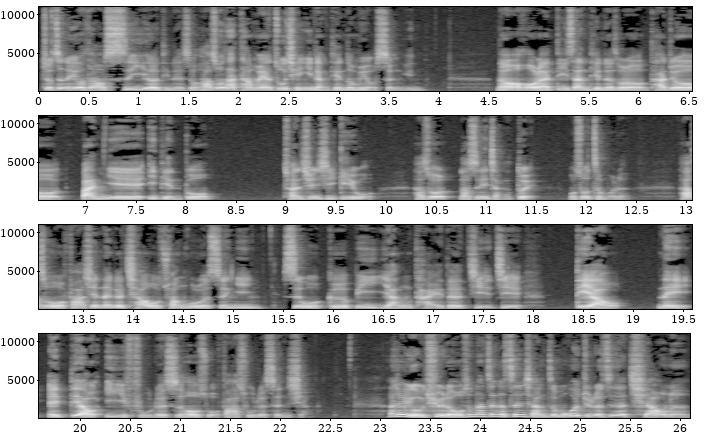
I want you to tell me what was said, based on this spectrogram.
就真的又到十一二点的时候，他说他堂妹来住前一两天都没有声音，然后后来第三天的时候，他就半夜一点多传讯息给我，他说：“老师，你讲的对。”我说：“怎么了？”他说：“我发现那个敲我窗户的声音，是我隔壁阳台的姐姐掉。”内诶掉衣服的时候所发出的声响，那就有趣了。我说那这个声响怎么会觉得是在敲呢？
